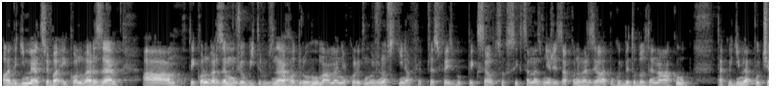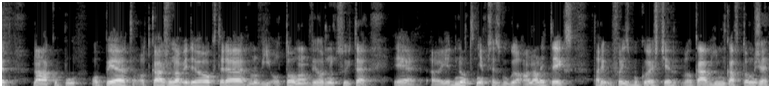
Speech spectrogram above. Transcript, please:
ale vidíme třeba i konverze a ty konverze můžou být různého druhu. Máme několik možností na, přes Facebook Pixel, co si chceme změřit za konverzi, ale pokud by to byl ten nákup, tak vidíme počet nákupů. Opět odkážu na video, které mluví o tom, vyhodnocujte je eh, jednotně přes Google Analytics. Tady u Facebooku je ještě velká výjimka v tom, že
